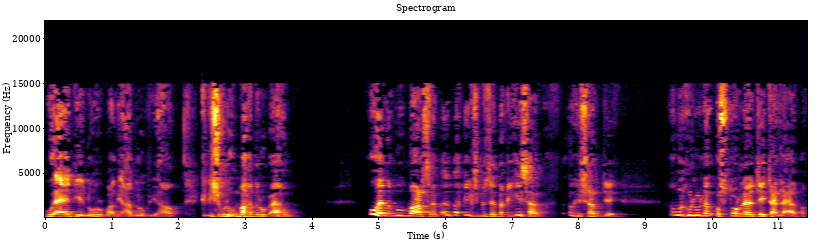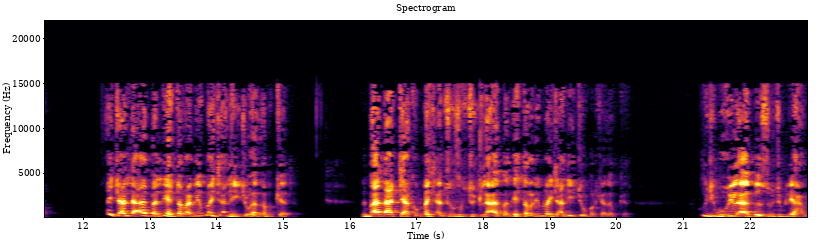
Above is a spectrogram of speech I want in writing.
وعادي نورمال يهضروا فيها كل شغلهم ما هضروا معاهم. وهذا هو مارسه ما باقيش بزاف باقي باقي الشهر الجاي هو يقولوا لنا الاسطوره الجاي تاع اللعابة. يجعل اللعابة اللي يهدر عليهم لا يجعل يجوا هذا مكان البعبع تاعكم لا يجعل زوج زوج لعابة اللي يهدر عليهم لا يجعل يجوا برك هذا مكان ويجيبوا غير لعابة زوج مليحه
